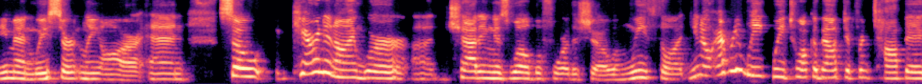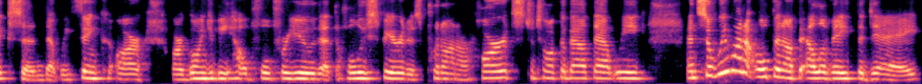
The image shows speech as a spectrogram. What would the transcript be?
Amen. We certainly are. And so Karen and I were uh, chatting as well before the show, and we thought, you know, every week we talk about different topics and that we think are, are going to be helpful for you, that the Holy Spirit has put on our hearts to talk about that week. And so we want to open up Elevate the Day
